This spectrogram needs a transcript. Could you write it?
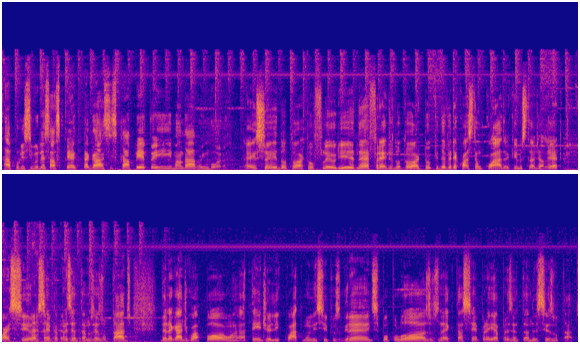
a Polícia Civil nesse aspecto, pegar esses capetas aí e mandar embora. É isso aí, doutor Arthur Fleury, né, Fred? Doutor Arthur que deveria quase ter um quadro aqui no Cidade Alerta, parceiro, sempre apresentando os resultados. Delegado de Guapó, atende ali quatro municípios grandes, populosos, né, que está sempre aí apresentando esses resultados.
